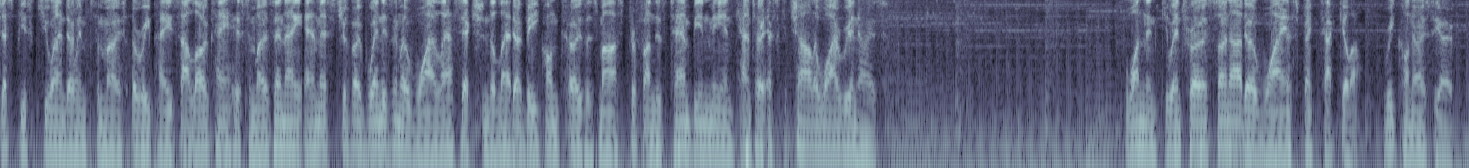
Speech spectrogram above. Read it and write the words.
Después cuando empezamos a repasar lo que hicimos en AMS Chavo Buenísimo y la sección de lado B con cosas más profundas también me encantó escucharla y renos. Un encuentro sonado y espectacular, reconoció.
